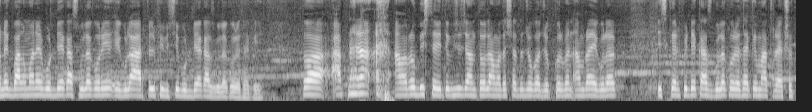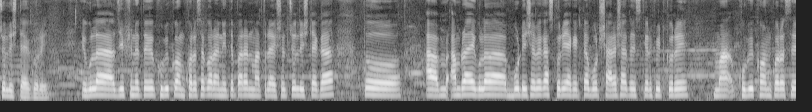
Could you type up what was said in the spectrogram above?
অনেক ভালো মানের বোর্ড দিয়ে কাজগুলো করে, এগুলো আরফেল পিভিসি বোর্ড দিয়ে কাজগুলো করে থাকি। তো আপনারা আমারও বিস্তারিত কিছু জানতে হলে আমাদের সাথে যোগাযোগ করবেন। আমরা এগুলার স্কোয়ার ফিটে কাজগুলো করে থাকি মাত্র একশো চল্লিশ টাকা করে। এগুলা জিপসনের থেকে খুবই কম খরচে করা নিতে পারেন মাত্র একশো চল্লিশ টাকা। তো আমরা এগুলা বোর্ড হিসাবে কাজ করি এক একটা বোর্ড সাড়ে সাত স্কোয়ার ফিট করে মা খুবই কম খরচে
